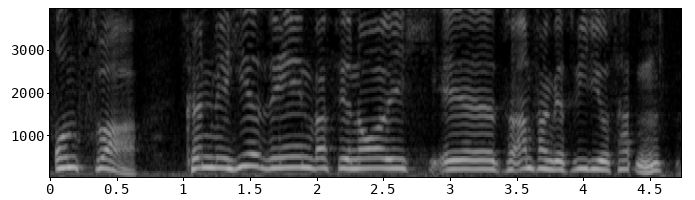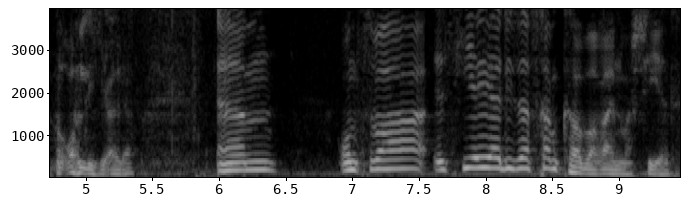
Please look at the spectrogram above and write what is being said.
Und zwar können wir hier sehen, was wir neulich äh, zu Anfang des Videos hatten. Rollig, Alter. Ähm, und zwar ist hier ja dieser Fremdkörper reinmarschiert.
